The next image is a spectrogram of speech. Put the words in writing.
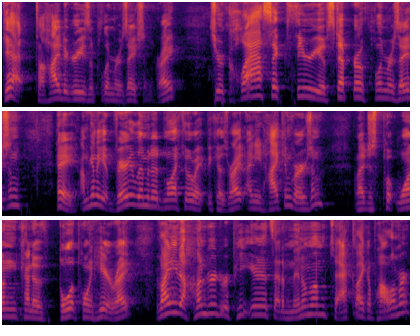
get to high degrees of polymerization, right? So your classic theory of step growth polymerization, hey, I'm going to get very limited molecular weight because, right, I need high conversion, and I just put one kind of bullet point here, right? If I need 100 repeat units at a minimum to act like a polymer,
